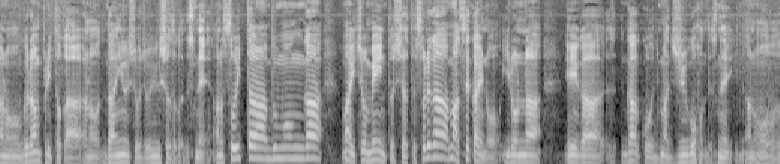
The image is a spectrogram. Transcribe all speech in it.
あのグランプリとかあの男優賞、女優賞とかですねあのそういった部門が、まあ、一応メインとしてあってそれが、まあ、世界のいろんな映画がこう、まあ、15本ですねあの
